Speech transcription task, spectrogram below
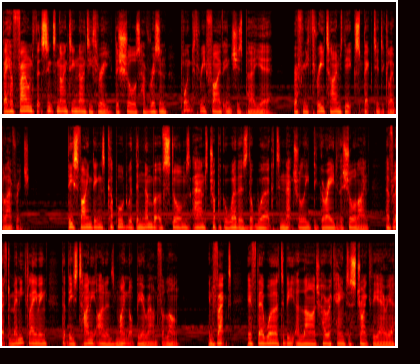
They have found that since 1993, the shores have risen 0.35 inches per year, roughly three times the expected global average. These findings, coupled with the number of storms and tropical weathers that work to naturally degrade the shoreline, have left many claiming that these tiny islands might not be around for long. In fact, if there were to be a large hurricane to strike the area,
